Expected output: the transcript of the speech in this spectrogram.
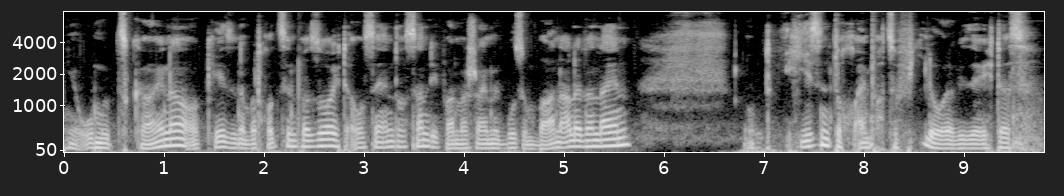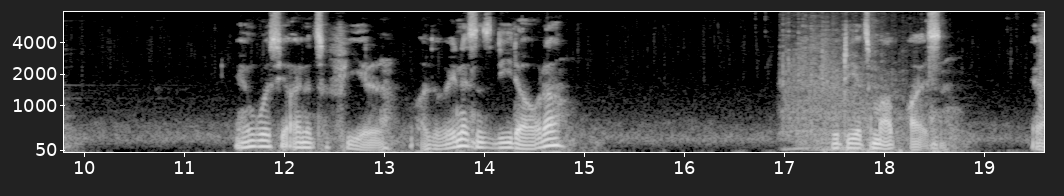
Hier oben gibt's keine. Okay, sind aber trotzdem versorgt. Auch sehr interessant. Die fahren wahrscheinlich mit Bus und Bahn alle dann dahin. Und hier sind doch einfach zu viele, oder wie sehe ich das? Irgendwo ist hier eine zu viel. Also wenigstens die da, oder? Ich würde die jetzt mal abreißen. Ja.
